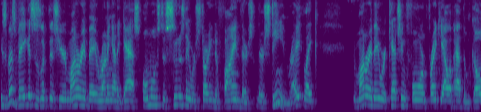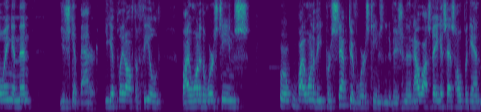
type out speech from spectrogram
It's the best Vegas has looked this year. Monterey Bay running out of gas almost as soon as they were starting to find their their steam. Right, like Monterey Bay were catching form. Frankie Yallop had them going, and then you just get battered. You get played off the field by one of the worst teams, or by one of the perceptive worst teams in the division. And now Las Vegas has hope again.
